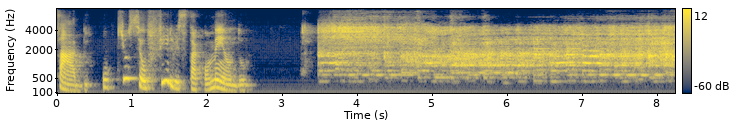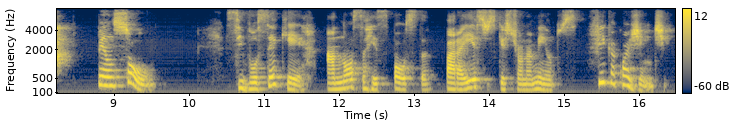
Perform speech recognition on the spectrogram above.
sabe o que o seu filho está comendo? Pensou? Se você quer a nossa resposta para estes questionamentos, fica com a gente.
